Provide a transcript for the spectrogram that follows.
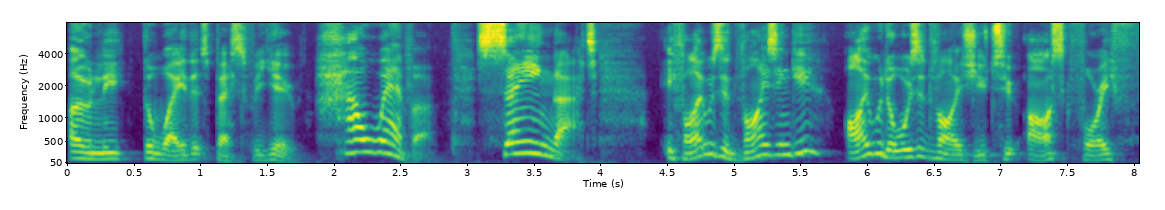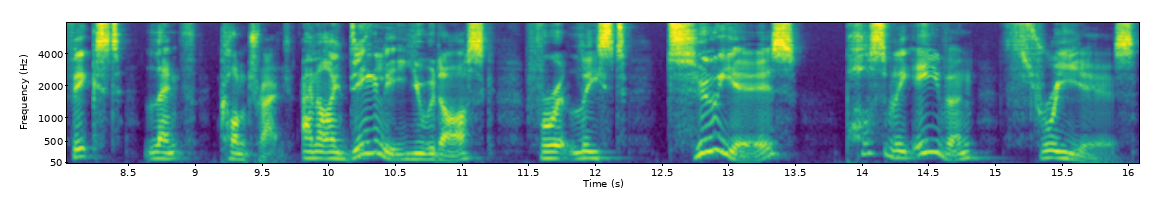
only the way that's best for you. However, saying that, if I was advising you, I would always advise you to ask for a fixed length contract. And ideally, you would ask for at least two years, possibly even three years.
